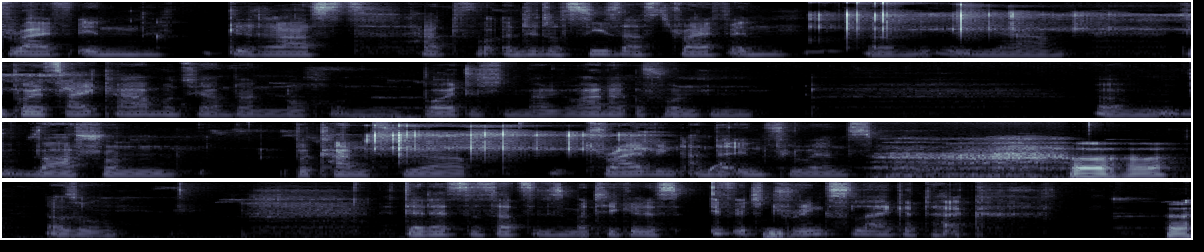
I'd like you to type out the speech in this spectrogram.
Drive-In gerast hat, Little Caesars Drive-In. Ähm, ja, die Polizei kam und sie haben dann noch ein Beutelchen Marihuana gefunden. Ähm, war schon bekannt für Driving under Influence. Aha. Also, der letzte Satz in diesem Artikel ist: If it drinks like a duck.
